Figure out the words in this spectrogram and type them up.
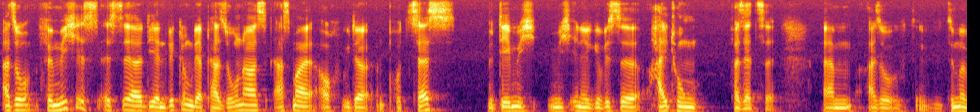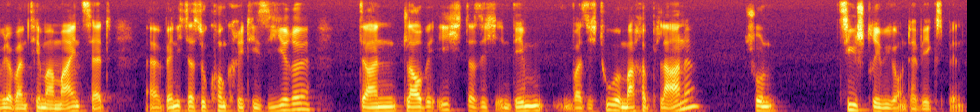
also für mich ist, ist äh, die Entwicklung der Personas erstmal auch wieder ein Prozess, mit dem ich mich in eine gewisse Haltung versetze. Ähm, also sind wir wieder beim Thema Mindset. Äh, wenn ich das so konkretisiere, dann glaube ich, dass ich in dem, was ich tue, mache, plane, schon zielstrebiger unterwegs bin.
